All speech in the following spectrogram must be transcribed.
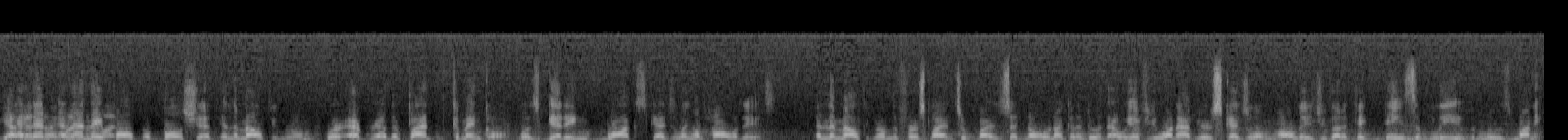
yeah, and then and then they month. pulled the bullshit in the melting room where every other plant at Cominco was getting block scheduling of holidays. In the melting room, the first line supervisor said, no, we're not going to do it that way. If you want to have your schedule of holidays, you've got to take days of leave and lose money.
